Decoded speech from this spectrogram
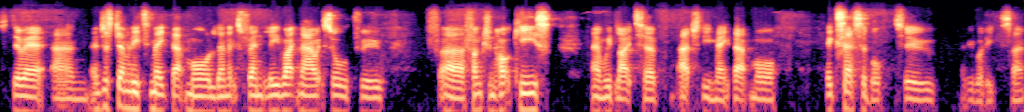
to do it, and, and just generally to make that more Linux friendly. Right now, it's all through uh, function hotkeys, and we'd like to actually make that more accessible to everybody. So,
